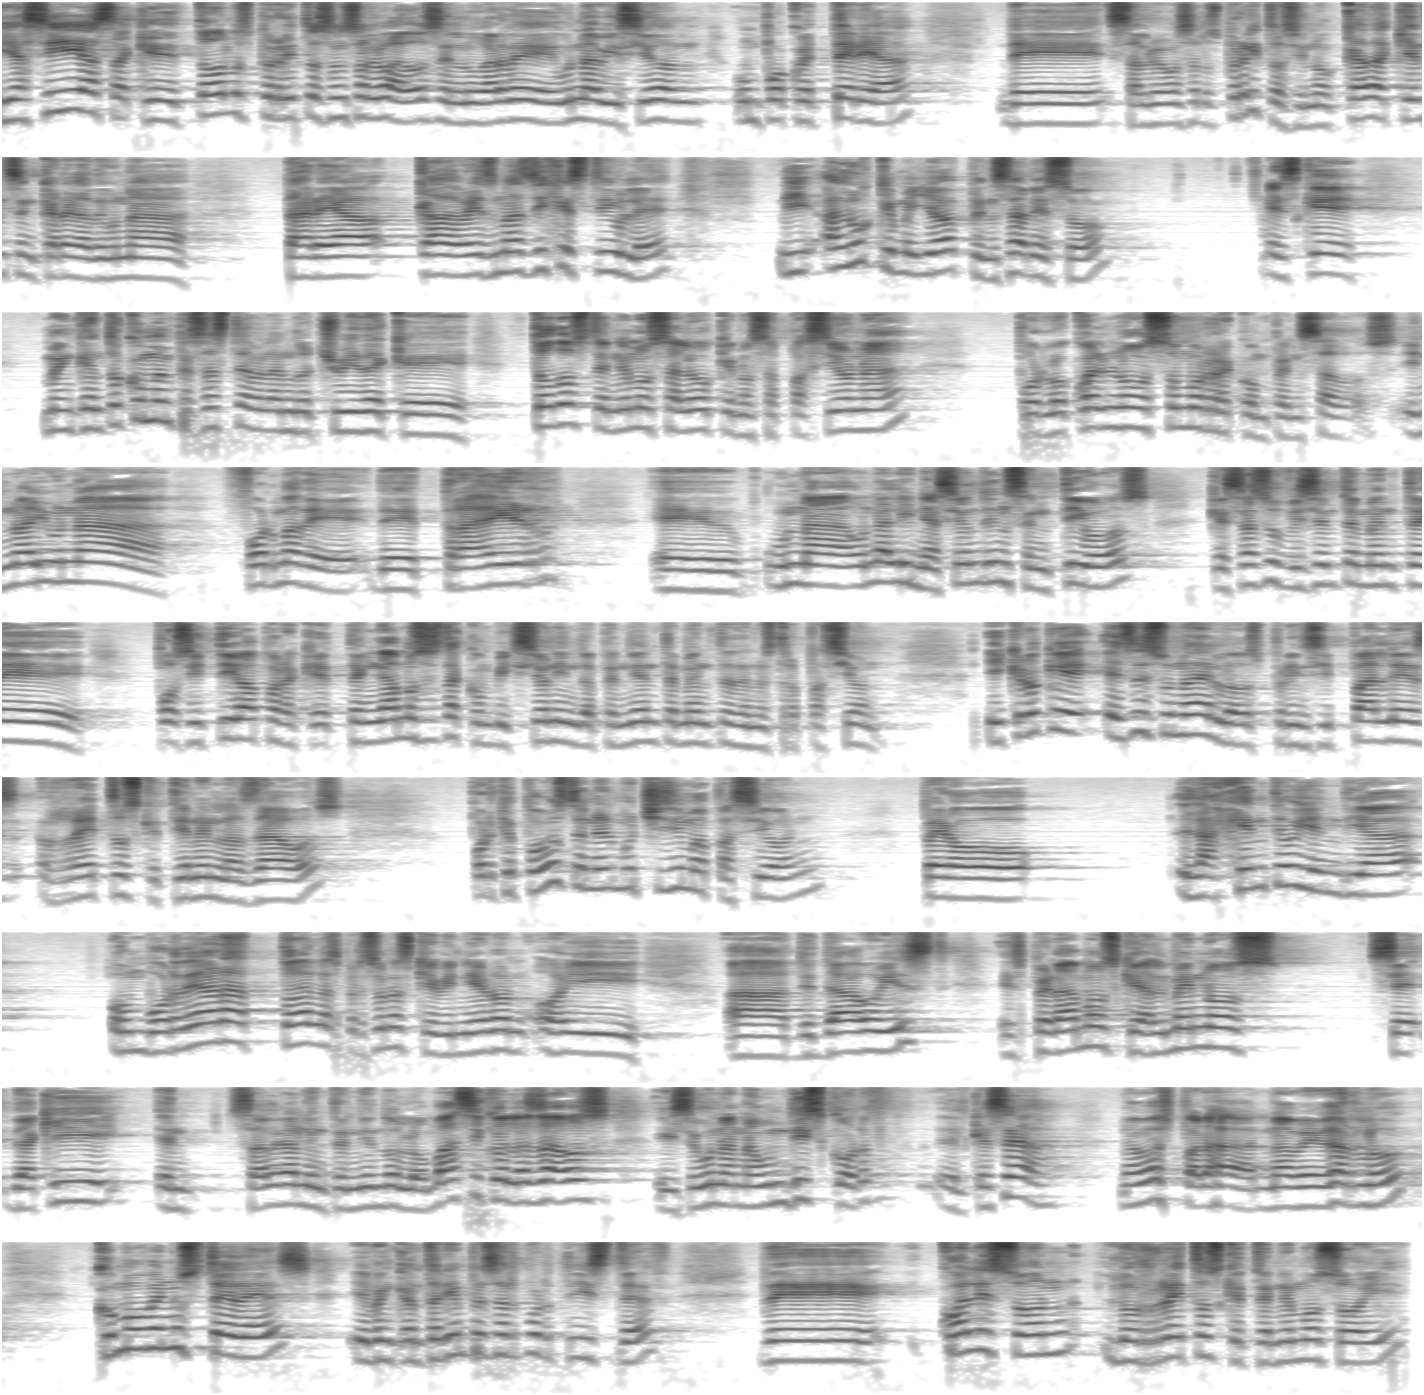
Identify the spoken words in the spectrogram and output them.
Y así hasta que todos los perritos son salvados en lugar de una visión un poco etérea de salvemos a los perritos, sino cada quien se encarga de una tarea cada vez más digestible. Y algo que me lleva a pensar eso es que me encantó cómo empezaste hablando, Chuy, de que todos tenemos algo que nos apasiona, por lo cual no somos recompensados. Y no hay una forma de, traer eh, una, una alineación de incentivos que sea suficientemente positiva para que tengamos esta convicción independientemente de nuestra pasión. Y creo que ese es uno de los principales retos que tienen las DAOs, porque podemos tener muchísima pasión, pero la gente hoy en día onboardear a todas las personas que vinieron hoy a The Daoist, esperamos que al menos de aquí salgan entendiendo lo básico de las DAOs y se unan a un Discord, el que sea, nada más para navegarlo. ¿Cómo ven ustedes, y me encantaría empezar por ti, Steph, de cuáles son los retos que tenemos hoy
